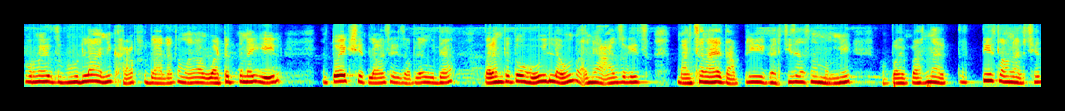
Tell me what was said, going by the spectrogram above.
पूर्ण बुडला आणि खराबसुद्धा आला. तर मला वाटत तर नाही येईल. आणि तो एक शेत लावायचा आहे आपल्याला उद्यापर्यंत तो होईल लावून. आणि आज काहीच माणसं नाही आहेत. आपली घरचीच असणार मम्मी पप्पा पप्पा असणार तर तीच लावणार शेत.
